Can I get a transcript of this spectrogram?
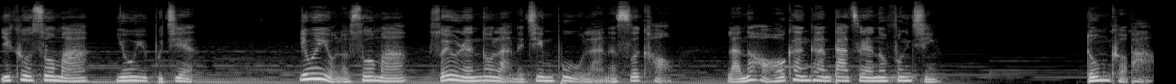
一克梭麻，忧郁不见。因为有了梭麻，所有人都懒得进步，懒得思考，懒得好好看看大自然的风景。多么可怕！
